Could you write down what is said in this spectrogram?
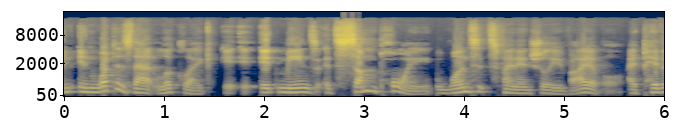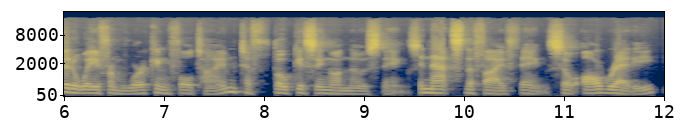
And, and what does that look like? it, it means at some point, once it's financially viable, I pivot away from working full time to focusing on those things. And that's the five things. So already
